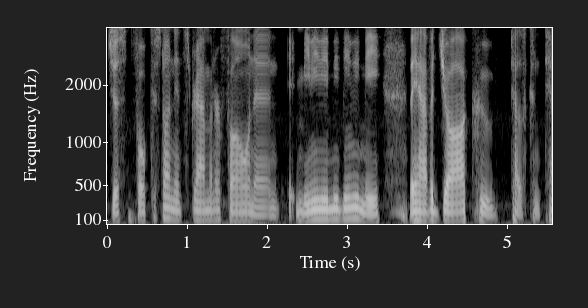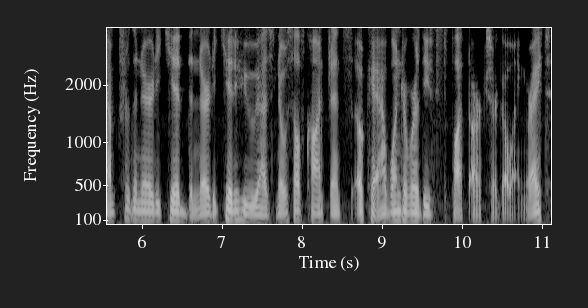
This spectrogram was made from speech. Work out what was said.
just focused on Instagram and her phone and it- me, me, me, me, me, me, me. They have a jock who has contempt for the nerdy kid, the nerdy kid who has no self confidence. Okay, I wonder where these plot arcs are going, right?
